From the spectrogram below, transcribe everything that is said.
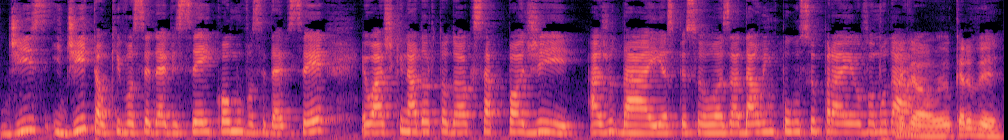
diz e dita o que você deve ser e como você deve ser, eu acho que nada ortodoxa pode ajudar aí as pessoas a dar um impulso para eu vou mudar. Legal, eu quero ver.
